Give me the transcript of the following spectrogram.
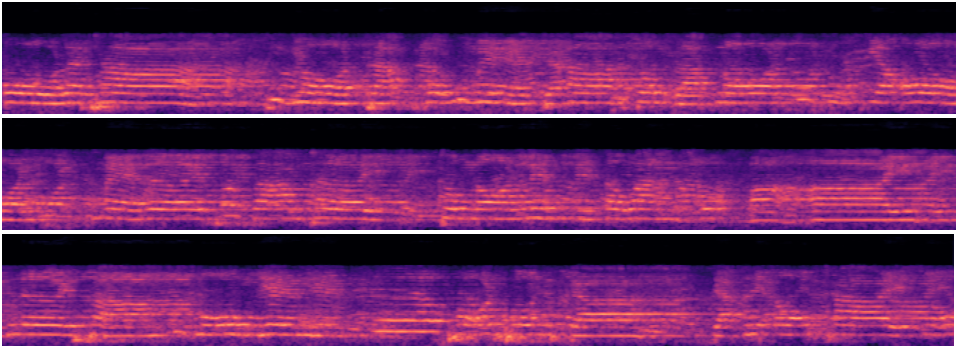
โอละชาที่ยอดรักของแม่จะทรงหลับนอนลูกอย่าอ่อนแม่เลยก็สามเคยทงนอนเล่นตะวันตกบ่ายเลยสามโมงเย็น จะให้น้องชายน้องส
